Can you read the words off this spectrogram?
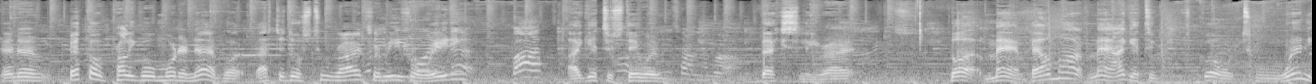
And then Becca would probably go more than that, but after those two rides for me for waiting. I get to stay oh, What with you talking about? Bexley, right? But man, Belmont, man, I get to go 20,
